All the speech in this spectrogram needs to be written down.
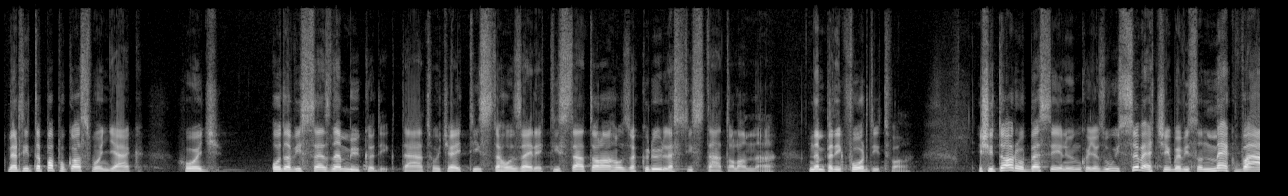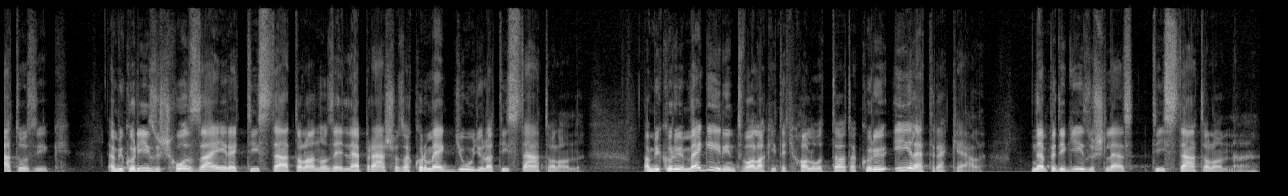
mert itt a papok azt mondják, hogy oda-vissza ez nem működik. Tehát, hogyha egy tiszta hozzáér egy tisztátalanhoz, akkor ő lesz tisztátalanná, nem pedig fordítva. És itt arról beszélünk, hogy az új szövetségben viszont megváltozik. Amikor Jézus hozzáér egy tisztátalanhoz, egy lepráshoz, akkor meggyógyul a tisztátalan. Amikor ő megérint valakit, egy halottat, akkor ő életre kell. Nem pedig Jézus lesz tisztátalanná.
